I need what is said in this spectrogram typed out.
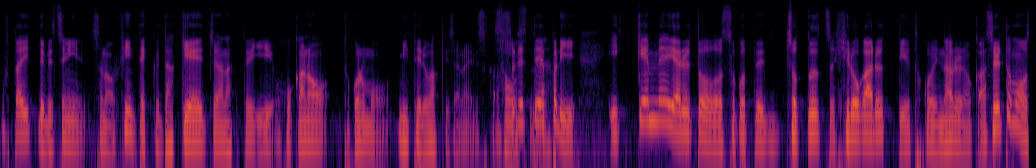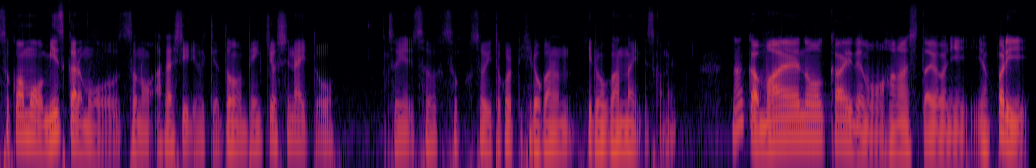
お二人って別にそのフィンテックだけじゃなくていい他のところも見てるわけじゃないですか。それってやっぱり1件目やるとそこってちょっとずつ広がるっていうところになるのかそれともそこはもう自らもその新しい領域をどんどん勉強しないとそういうそうそうそういうところって広がらん広がらないんですかね？なんか前の回でも話したようにやっぱり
